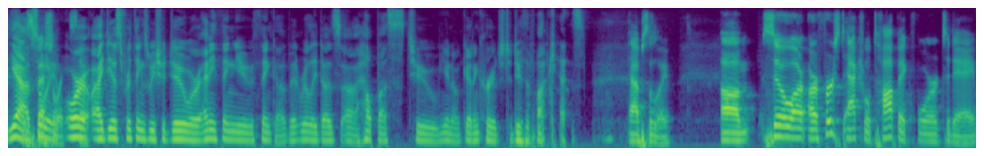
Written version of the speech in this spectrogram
Yeah, especially. absolutely. Or so. ideas for things we should do, or anything you think of. It really does uh, help us to you know get encouraged to do the podcast. Absolutely. Um, so our, our first actual topic for today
